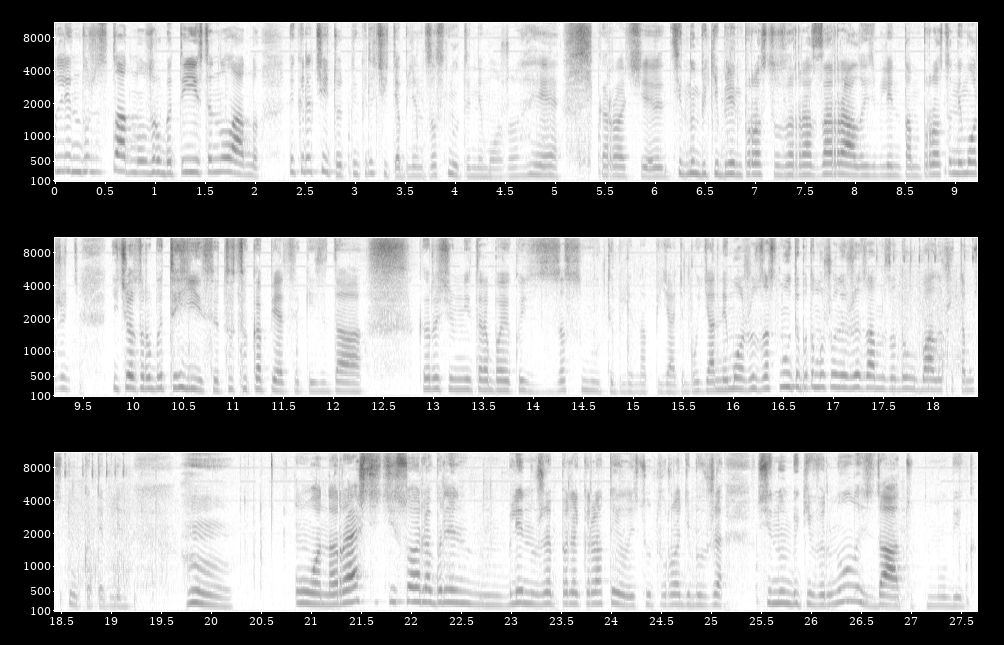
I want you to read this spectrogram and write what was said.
блін, дуже складно зробити їсти. Ну ладно, не кричіть тут, не кричіть, я, блін, заснути не можу. Ге. Коротше, ці нубіки, блін, просто зараз зарались, блін, там просто не можуть нічого зробити їсти. Тут капець якийсь, да. Коротше, мені треба якось заснути, блін, на бо я не можу заснути, тому що вони вже там задовбали, що там стукати, блін. Хм. О, нарешті ці ссори, блін, блін, вже прекратились. Тут вроді би вже всі нубіки вернулись. Да, тут нубік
